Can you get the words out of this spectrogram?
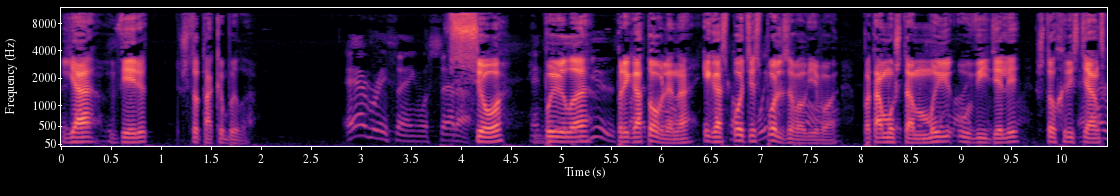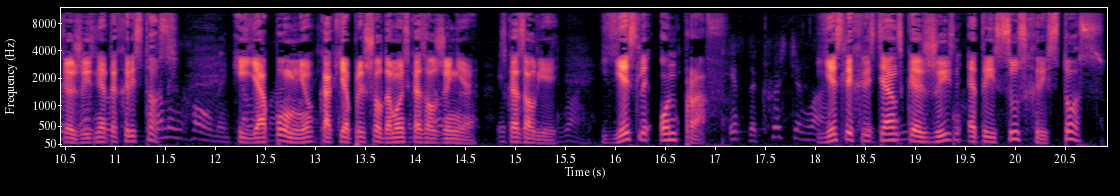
Я верю, что так и было. Все было приготовлено, и Господь использовал его, потому что мы увидели, что христианская жизнь — это Христос. И я помню, как я пришел домой и сказал жене, сказал ей, если он прав, если христианская жизнь — это Иисус Христос,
